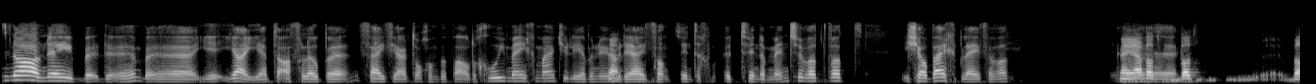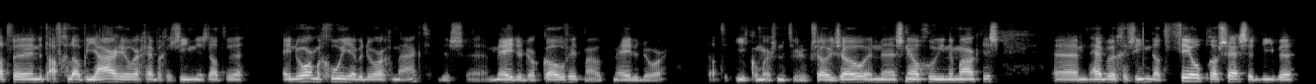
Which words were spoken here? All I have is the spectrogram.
Nou, nee. De, je, ja, je hebt de afgelopen vijf jaar toch een bepaalde groei meegemaakt. Jullie hebben nu een bedrijf van 20, 20 mensen. Wat, wat is jou bijgebleven? Wat, nou ja, wat, wat, wat we in het afgelopen jaar heel erg hebben gezien, is dat we enorme groei hebben doorgemaakt. Dus uh, mede door COVID, maar ook mede door dat e-commerce natuurlijk sowieso een uh, snel groeiende markt is. Um, hebben we gezien dat veel processen die we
